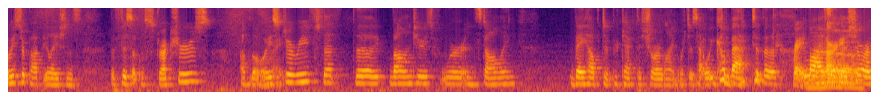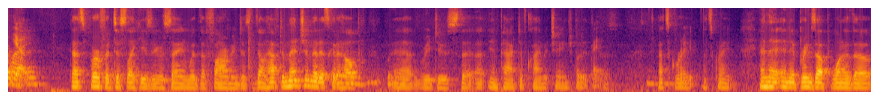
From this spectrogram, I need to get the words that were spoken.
oyster populations, the physical structures of the Right. oyster reefs that the volunteers were installing, they help to protect the shoreline, which is how we come back to the Right. loss of the shoreline. That's perfect. Just like you were saying with the farming, just don't have to mention that it's going to help Mhm. uh, reduce the uh, impact of climate change, but it Right. does. That's great. That's great. And the, and it brings up one of the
